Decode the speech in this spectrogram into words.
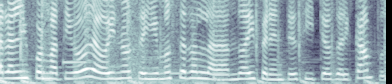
Para el informativo de hoy nos seguimos trasladando a diferentes sitios del campus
